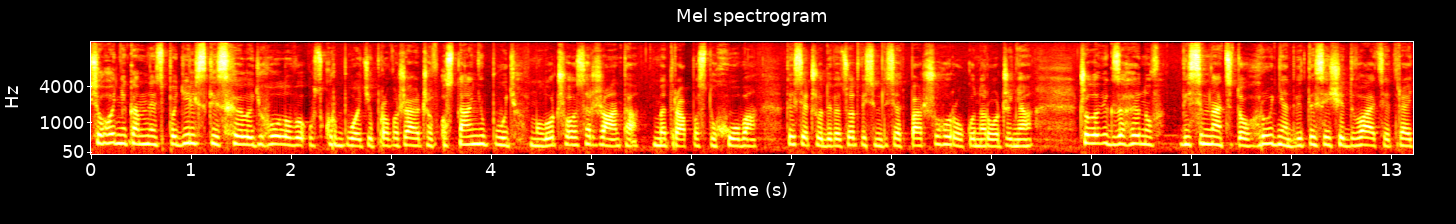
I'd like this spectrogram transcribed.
Сьогодні Кам'янець-Подільський схилить голови у скорботі, проважаючи в останню путь молодшого сержанта Дмитра Пастухова 1981 року народження. Чоловік загинув 18 грудня 2023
